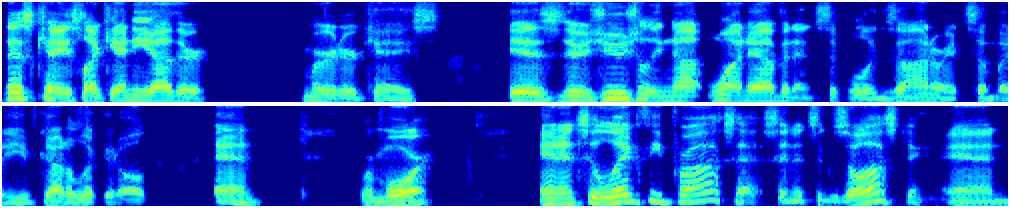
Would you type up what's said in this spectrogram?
this case, like any other murder case, is there's usually not one evidence that will exonerate somebody. You've got to look at all 10 or more. And it's a lengthy process and it's exhausting. And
